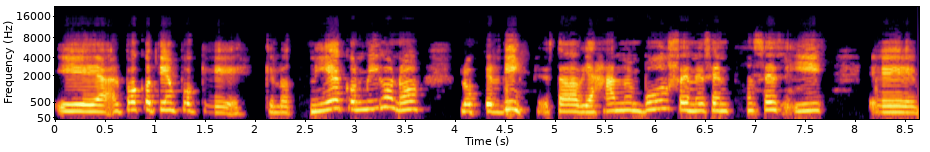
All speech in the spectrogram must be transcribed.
y al poco tiempo que, lo tenía conmigo, ¿no? Lo perdí. Estaba viajando en bus en ese entonces y eh,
